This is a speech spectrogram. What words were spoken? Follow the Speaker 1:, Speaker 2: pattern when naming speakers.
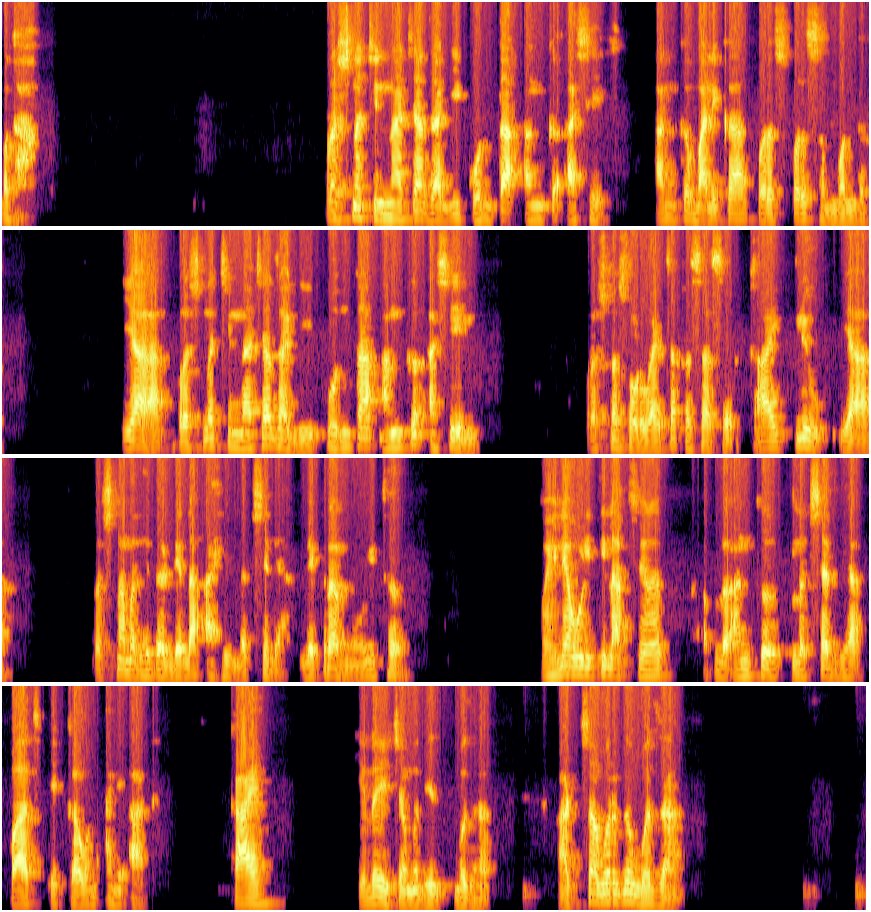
Speaker 1: बघा. प्रश्नचिन्हाच्या जागी कोणता अंक असेल अंक मालिका परस्पर संबंध. या प्रश्नचिन्हाच्या जागी कोणता अंक असेल? प्रश्न सोडवायचा कसा सर? काय क्ल्यू या प्रश्नामध्ये दडलेला आहे? लक्ष द्या. लेकरांनो इथं पहिल्या ओळीतील अक्षर आपलं अंक लक्षात घ्या. पाच एकावन्न आणि आठ. काय? केलं याच्यामध्ये बघा. आठचा वर्ग वजा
